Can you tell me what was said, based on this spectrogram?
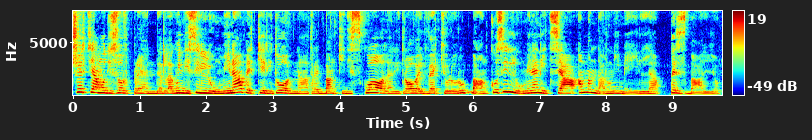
cerchiamo di sorprenderla, quindi si illumina perché ritorna tra i banchi di scuola, ritrova il vecchio loro banco, si illumina e inizia a mandare un'email per sbaglio.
